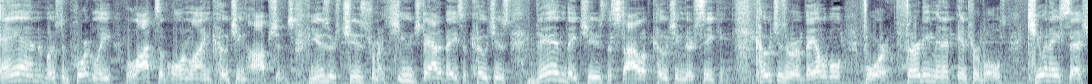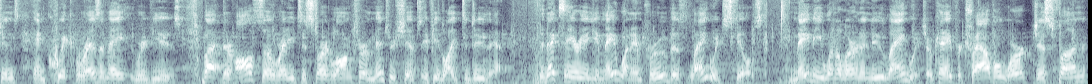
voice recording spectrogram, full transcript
and most importantly lots of online coaching options. Users choose from a huge database of coaches then they choose the style of coaching they're seeking. Coaches are available for 30 minute intervals Q&A sessions and quick resume reviews. But they're also ready to start long-term mentorships if you'd like to do that. The next area you may want to improve is language skills maybe you want to learn a new language okay for travel work just fun.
